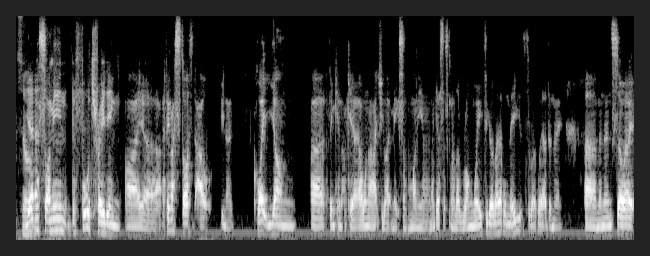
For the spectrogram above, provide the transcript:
So Yeah, so I mean, before trading, I uh, I think I started out, you know, quite young, uh, thinking, okay, I want to actually like make some money, and I guess that's kind of the wrong way to go about it, Well, maybe it's the right way, I don't know. Um, and then so I,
